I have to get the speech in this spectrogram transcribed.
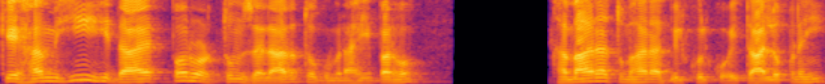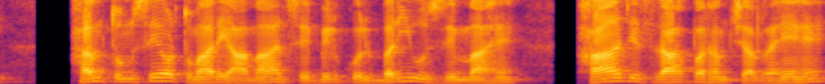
کہ ہم ہی ہدایت پر اور تم ضلالت و گمراہی پر ہو۔ ہمارا تمہارا بالکل کوئی تعلق نہیں۔ ہم تم سے اور تمہارے اعمال سے بالکل بری اس ذمہ ہیں۔ ہاں جس راہ پر ہم چل رہے ہیں۔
